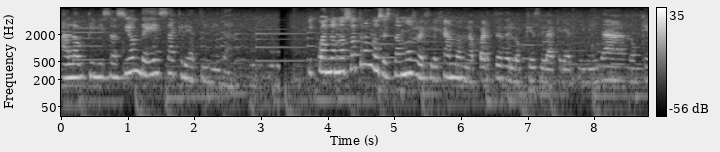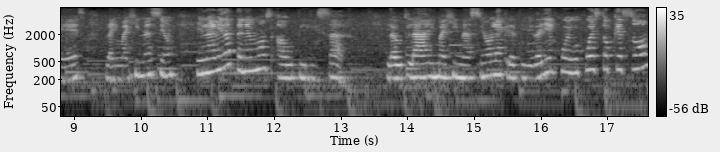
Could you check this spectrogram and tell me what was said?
a la utilización de esa creatividad? Y cuando nosotros nos estamos reflejando en la parte de lo que es la creatividad, lo que es la imaginación, en la vida tenemos a utilizar la, imaginación, la creatividad y el juego, puesto que son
